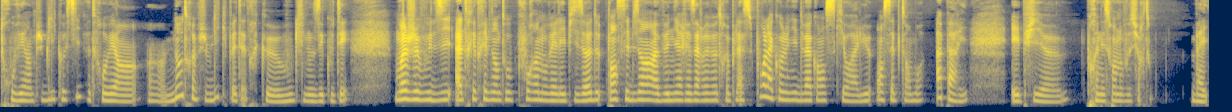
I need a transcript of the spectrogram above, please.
trouver un public aussi, à trouver un, autre public peut-être que vous qui nous écoutez. Moi je vous dis à très très bientôt pour un nouvel épisode. Pensez bien à venir réserver votre place pour la colonie de vacances qui aura lieu en septembre à Paris. Et puis euh, prenez soin de vous surtout. Bye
